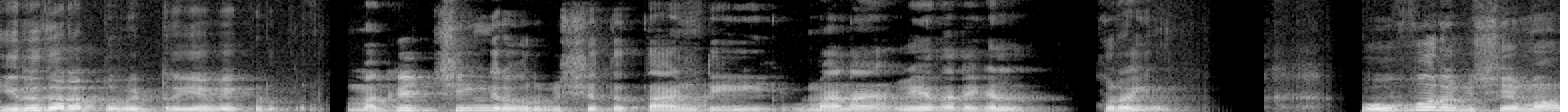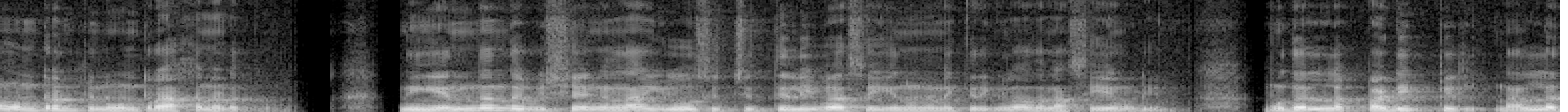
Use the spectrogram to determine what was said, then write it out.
இருதரப்பு வெற்றியவே கொடுக்கும். மகிழ்ச்சிங்கிற ஒரு விஷயத்தை தாண்டி மன வேதனைகள் குறையும். ஒவ்வொரு விஷயமாக ஒன்றன் பின் ஒன்றாக நடக்கும். நீங்கள் எந்தெந்த விஷயங்கள்லாம் யோசித்து தெளிவாக செய்யணும்னு நினைக்கிறீங்களோ அதெல்லாம் செய்ய முடியும். முதல்ல படிப்பில் நல்ல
